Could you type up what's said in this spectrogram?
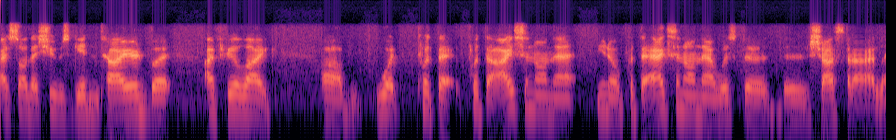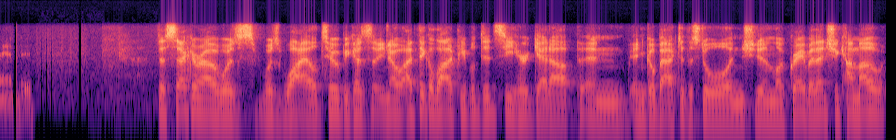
I saw that she was getting tired, but I feel like um, what put that put the icing on that you know put the accent on that was the the shots that I landed the second round was was wild too because you know I think a lot of people did see her get up and and go back to the stool and she didn't look great but then she come out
